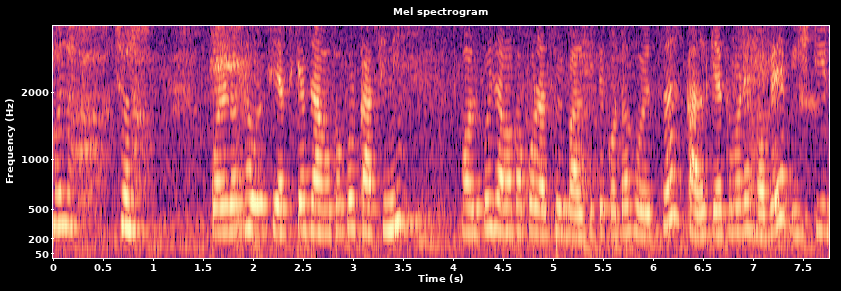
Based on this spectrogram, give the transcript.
হলো, চলো, পরে কথা বলছি। আজকে জামা কাপড় কাচিনি। অল্পই জামা কাপড় আছে, ওই বালতিতে কটা হয়েছে। কালকে একেবারে হবে। বৃষ্টির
